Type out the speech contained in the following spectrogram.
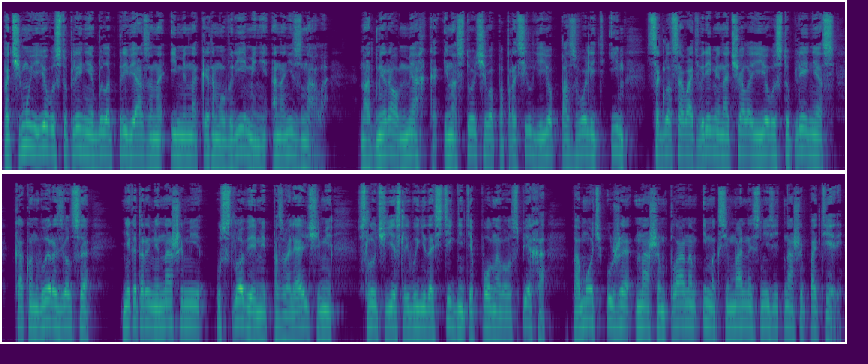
Почему ее выступление было привязано именно к этому времени, она не знала. но адмирал мягко и настойчиво попросил ее позволить им согласовать время начала ее выступления с, как он выразился, некоторыми нашими условиями, позволяющими, в случае, если вы не достигнете полного успеха, помочь уже нашим планам и максимально снизить наши потери.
